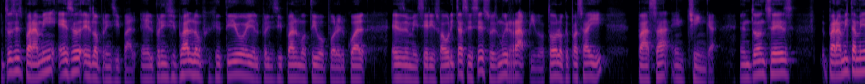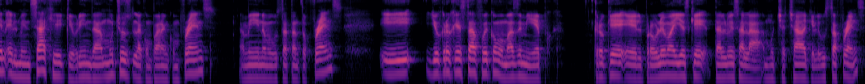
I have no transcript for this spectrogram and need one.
Entonces, para mí, eso es lo principal. El principal objetivo y el principal motivo por el cual es de mis series favoritas es eso, es muy rápido. Todo lo que pasa ahí pasa en chinga. Entonces, para mí también el mensaje que brinda, muchos la comparan con Friends, a mí no me gusta tanto Friends y yo creo que esta fue como más de mi época. Creo que el problema ahí es que tal vez a la muchachada que le gusta Friends,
